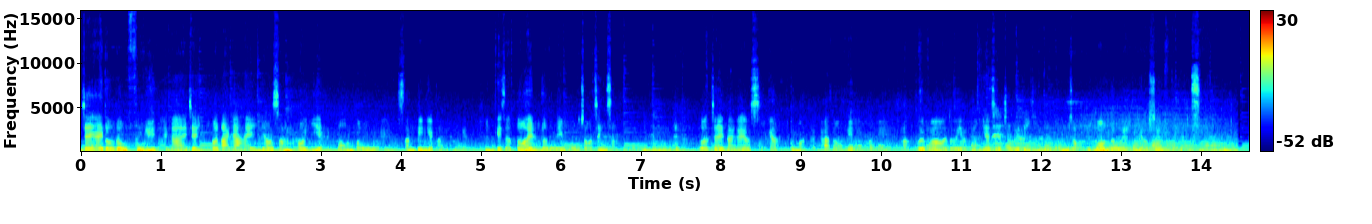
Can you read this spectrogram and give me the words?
即係喺度都呼籲大家，即係如果大家係有心可以誒幫到誒身邊嘅朋友嘅，其實都係鄰里互助精神。如果真係大家有時間，希望大家都希望我哋南區關愛隊入邊一齊做一啲義務工作，去幫到一啲有需要嘅人士。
